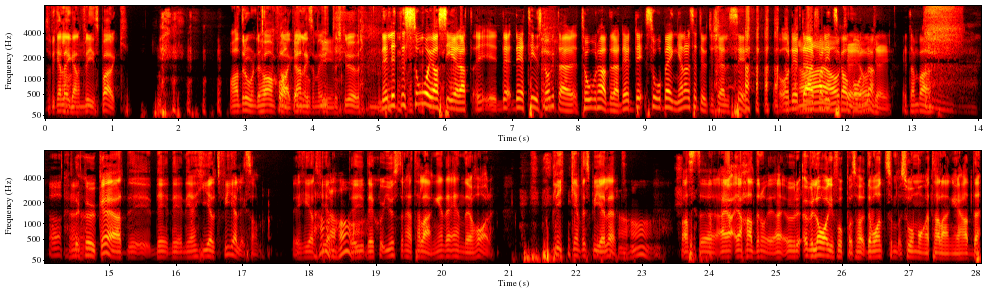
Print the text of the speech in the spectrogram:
Så fick han lägga en frispark. Och han drog den till hörnflaggan liksom med ytterskruv. Det är lite så jag ser att det, det tillslaget där, Tor hade där, det, det, så Bengan hade sett ut i Chelsea. Och det är därför ah, han inte ska okay, ha bollen. Okay. Utan bara... Det sjuka är att det, det, det, ni har helt fel liksom. Det är helt aha, fel. Aha. Det, är, det är just den här talangen, det enda jag har. Blicken för spelet. Aha. Fast äh, jag, jag, hade nog, över, överlag i fotboll så det var inte så, så många talanger jag hade.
